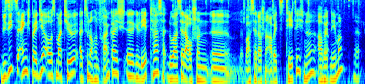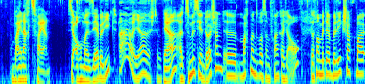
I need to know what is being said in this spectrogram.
Wie sieht es eigentlich bei dir aus, Mathieu, als du noch in Frankreich äh, gelebt hast? Du hast ja da auch schon, äh, warst ja da schon arbeitstätig, ne? Arbeitnehmer. Ja. Weihnachtsfeiern. Ist ja auch immer sehr beliebt. Ah, ja, das stimmt. Ja, also zumindest hier in Deutschland äh, macht man sowas in Frankreich auch, dass man mit der Belegschaft mal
